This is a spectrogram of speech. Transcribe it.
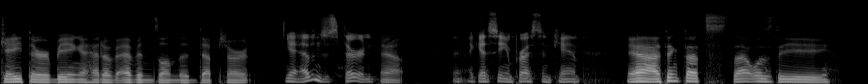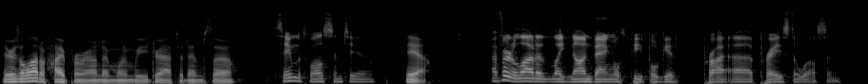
Gaither being ahead of Evans on the depth chart. Yeah, Evans is third. Yeah. I guess he impressed in camp. Yeah, I think that's that was the there was a lot of hype around him when we drafted him. So Same with Wilson too. yeah, I've heard a lot of like non-Bengals people give pri- uh, praise to Wilson.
